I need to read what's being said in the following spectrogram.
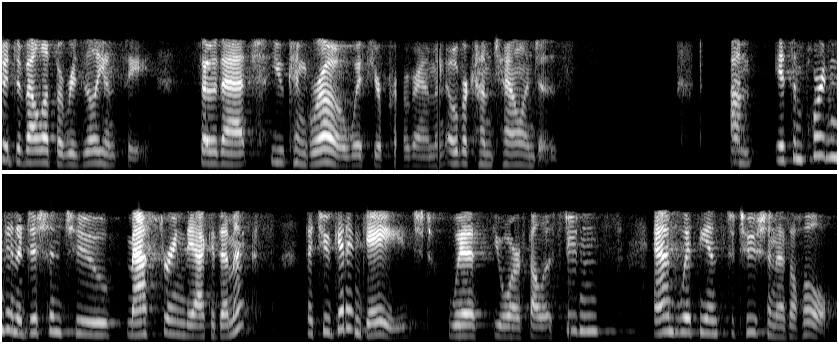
to develop a resiliency so that you can grow with your program and overcome challenges. Um, it's important in addition to mastering the academics that you get engaged with your fellow students and with the institution as a whole.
